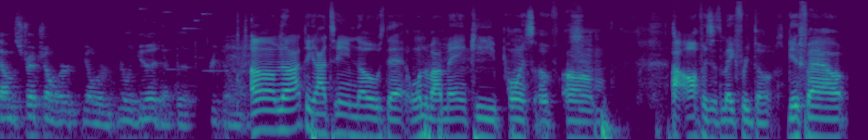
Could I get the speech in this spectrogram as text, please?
down the stretch, y'all were y'all were really good at the free throw line. Um, no, I think our team knows that one of our main key points of um our offense is make free throws, get fouled,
